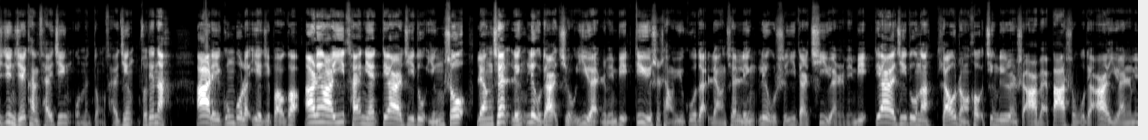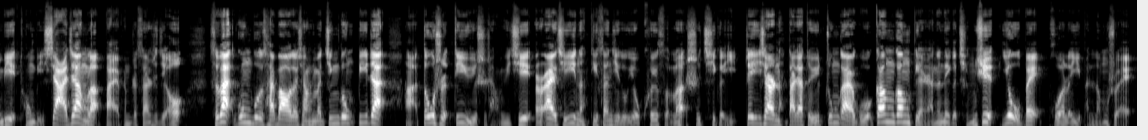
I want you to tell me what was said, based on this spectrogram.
齐俊杰看财经，我们懂财经。昨天呢，阿里公布了业绩报告，二零二一财年第二季度营收两千零六点九亿元人民币，低于市场预估的两千零六十一点七亿元人民币。第二季度呢，调整后净利润是二百八十五点二亿元人民币，同比下降了百分之三十九。此外，公布财报的像什么京东、B 站啊，都是低于市场预期。而爱奇艺呢，第三季度又亏损了十七个亿。这一下呢，大家对于中概股刚刚点燃的那个情绪又被泼了一盆冷水。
